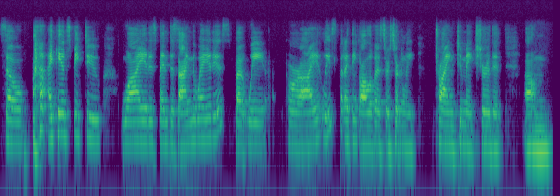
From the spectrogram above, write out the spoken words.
So I can't speak to why it has been designed the way it is, but we, or I at least, but I think all of us are certainly trying to make sure that um,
